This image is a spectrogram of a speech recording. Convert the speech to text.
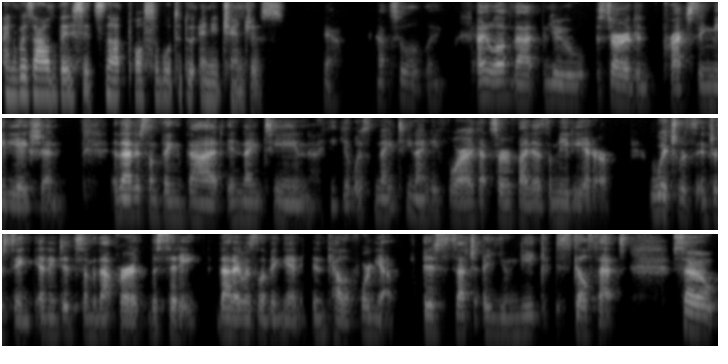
And without this it's not possible to do any changes. Yeah absolutely. I love that you started practicing mediation. And that is something that in 19 i think it was 1994 i got certified as a mediator which was interesting. And i did some of that for the city that i was living in in california. It is such a unique skill set. So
